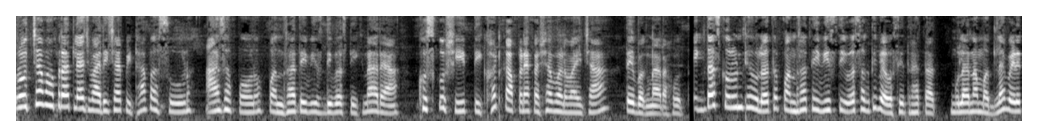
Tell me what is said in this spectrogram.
रोजच्या वापरातल्या ज्वारीच्या पिठापासून आज आपण पंधरा ते वीस दिवस टिकणाऱ्या खुसखुशीत तिखट कापण्या कशा बनवायच्या? ते बघणार आहोत. एकदाच करून ठेवलं तर पंधरा ते वीस दिवस अगदी व्यवस्थित राहतात. मुलांना मधल्या वेळेत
